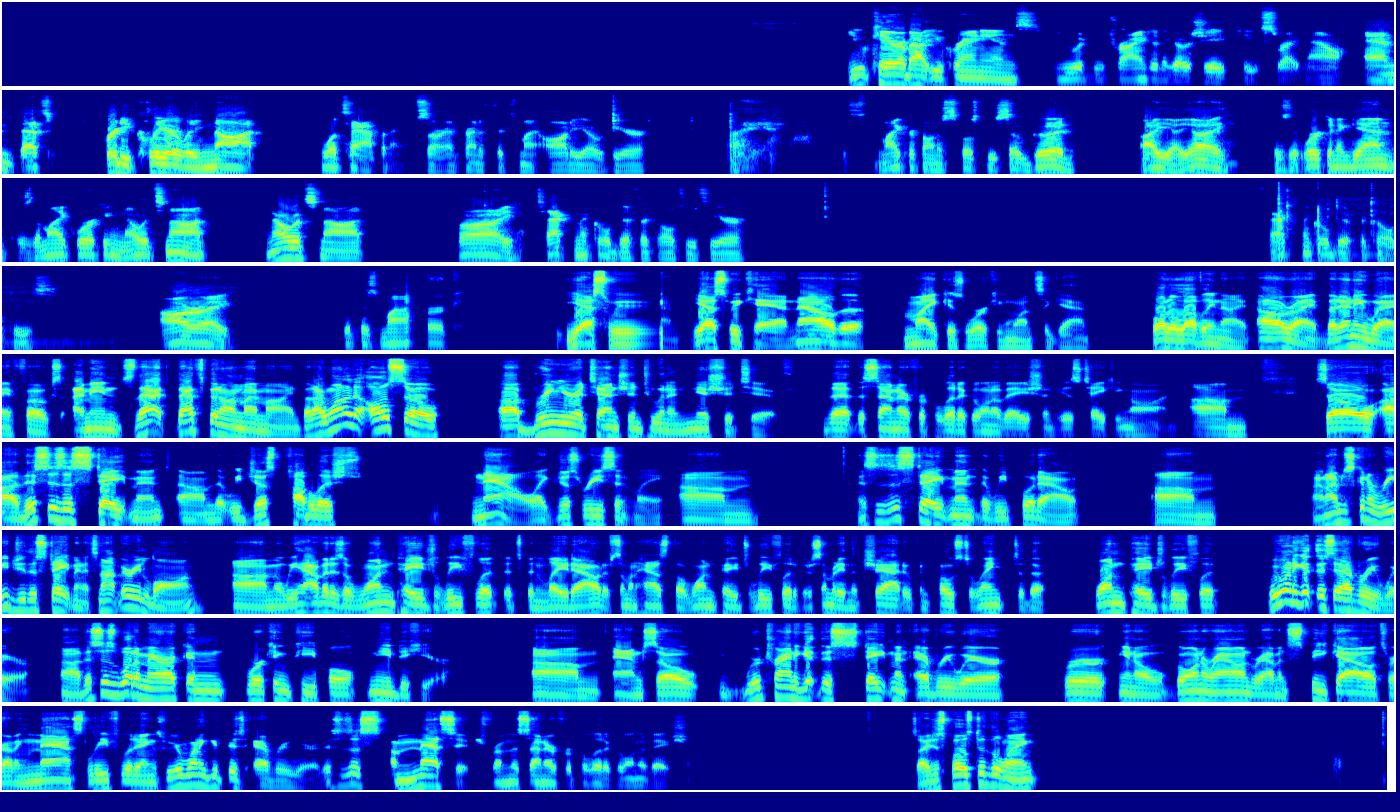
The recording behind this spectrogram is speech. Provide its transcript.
You care about Ukrainians, you would be trying to negotiate peace right now. And that's pretty clearly not what's happening. Sorry, I'm trying to fix my audio here. I, this microphone is supposed to be so good. Ay, ay, ay. Is it working again? Is the mic working? No, it's not. No, it's not. Bye. Technical difficulties here. Technical difficulties. All right. Get this mic work. Yes, we can. Yes, we can. Now the mic is working once again. What a lovely night. All right. But anyway, folks, I mean, so that that's been on my mind. But I wanted to also uh, bring your attention to an initiative that the Center for Political Innovation is taking on. Um, so uh, this is a statement um, that we just published now, like just recently. Um, this is a statement that we put out. Um, and I'm just going to read you the statement. It's not very long. Um, and we have it as a one page leaflet that's been laid out. If someone has the one page leaflet, if there's somebody in the chat who can post a link to the one page leaflet, we want to get this everywhere. Uh, this is what American working people need to hear. Um, and so we're trying to get this statement everywhere. We're, you know, going around, we're having speak outs, we're having mass leafletings. We want to get this everywhere. This is a, a message from the Center for Political Innovation. So I just posted the link.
